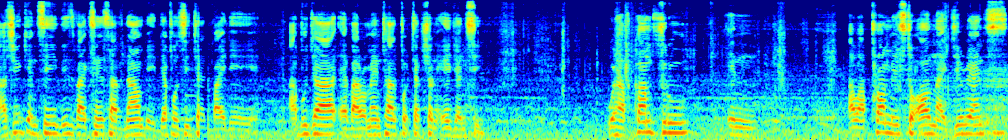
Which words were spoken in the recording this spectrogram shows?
As you can see, these vaccines have now been deposited by the Abuja Environmental Protection Agency. We have come through in our promise to all Nigerians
